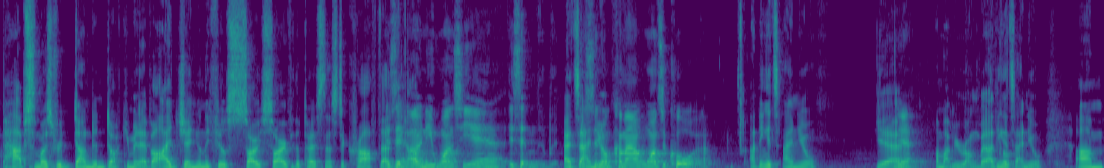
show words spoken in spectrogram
perhaps the most redundant document ever. I genuinely feel so sorry for the person that's to craft that. Is it up. only once a year? Is it? It's does it annual. not come out once a quarter? I think it's annual. Yeah. Yeah. I might be wrong, but I think it's annual. Um,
